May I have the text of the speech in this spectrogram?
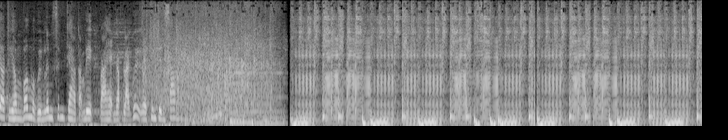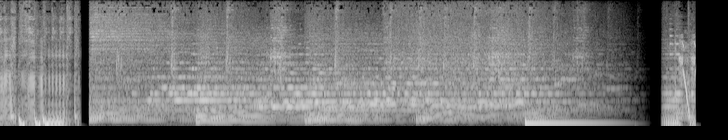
giờ thì hồng vân và quyền linh xin chào tạm biệt và hẹn gặp lại quý vị ở chương trình sau.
